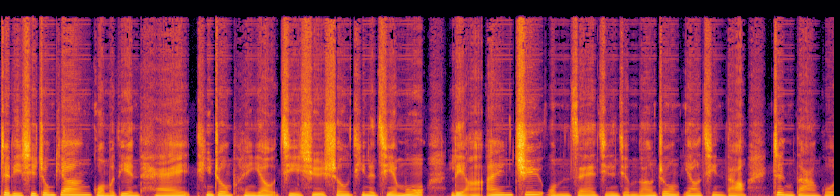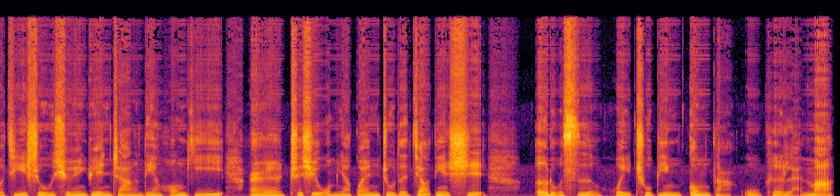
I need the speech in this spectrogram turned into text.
这里是中央广播电台听众朋友继续收听的节目《两岸 ING》。我们在今天节目当中邀请到正大国际事务学院院长连红仪，而持续我们要关注的焦点是：俄罗斯会出兵攻打乌克兰吗？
